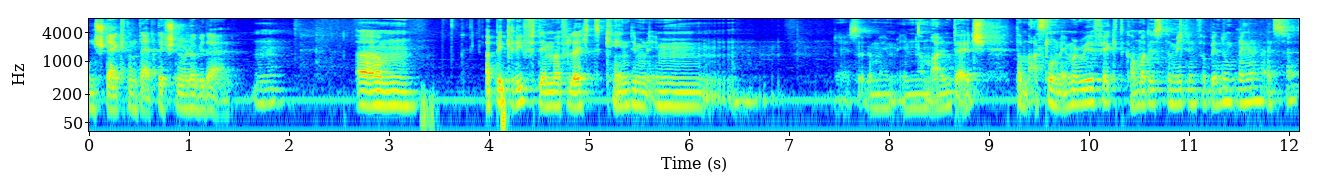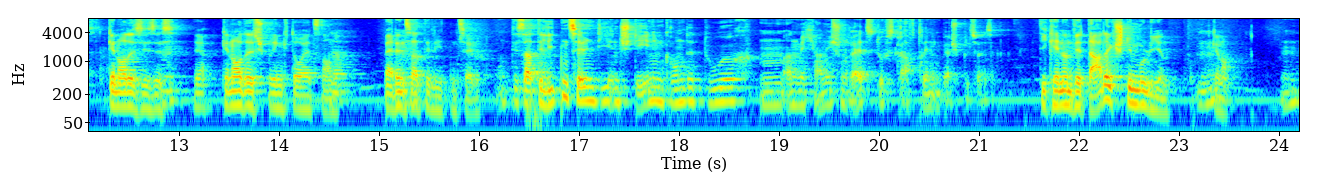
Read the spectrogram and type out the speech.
und steigt dann deutlich schneller wieder ein. Mhm. Ähm ein Begriff, den man vielleicht kennt im, im, ich sage mal, im, im, normalen Deutsch, der Muscle Memory Effekt, kann man das damit in Verbindung bringen, eins zu eins? Genau das ist es. Mhm. Ja, genau das springt da jetzt an. Ja. Bei den Satellitenzellen. Und die Satellitenzellen, die entstehen im Grunde durch um, einen mechanischen Reiz, durchs Krafttraining beispielsweise. Die können wir dadurch stimulieren. Mhm. Genau. Mhm.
